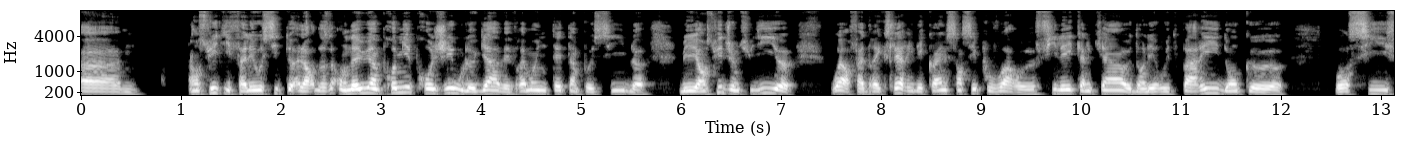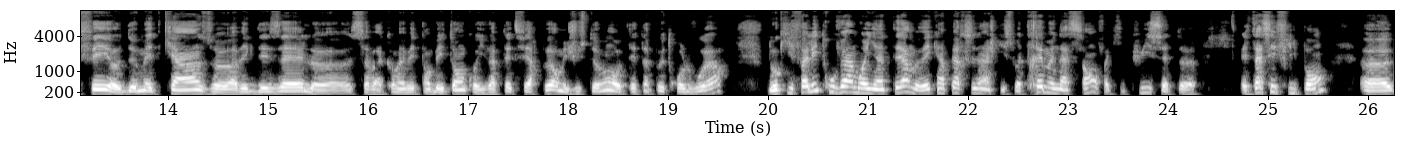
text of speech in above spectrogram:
Euh, Ensuite, il fallait aussi. Alors, on a eu un premier projet où le gars avait vraiment une tête impossible, mais ensuite, je me suis dit, euh, ouais, enfin, Drexler, il est quand même censé pouvoir euh, filer quelqu'un euh, dans les rues de Paris, donc bon, s'il fait 2m15 avec des ailes, ça va quand même être embêtant, quoi. Il va peut-être faire peur, mais justement, on peut-être un peu trop le voir. Donc, il fallait trouver un moyen terme avec un personnage qui soit très menaçant, enfin, qui puisse être assez flippant, euh,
